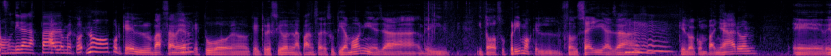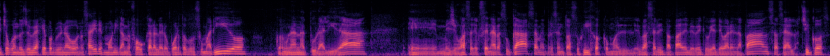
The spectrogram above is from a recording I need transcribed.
confundir a Gaspar? A lo mejor, no, porque él va a saber que estuvo, que creció en la panza de su tía Moni, ella y, todos sus primos, que son seis allá, que lo acompañaron. Eh, de hecho, cuando yo viajé por primera vez a Buenos Aires, Mónica me fue a buscar al aeropuerto con su marido, con una naturalidad. Eh, me llevó a cenar a su casa, me presentó a sus hijos como él va a ser el papá del bebé que voy a llevar en la panza. O sea, los chicos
